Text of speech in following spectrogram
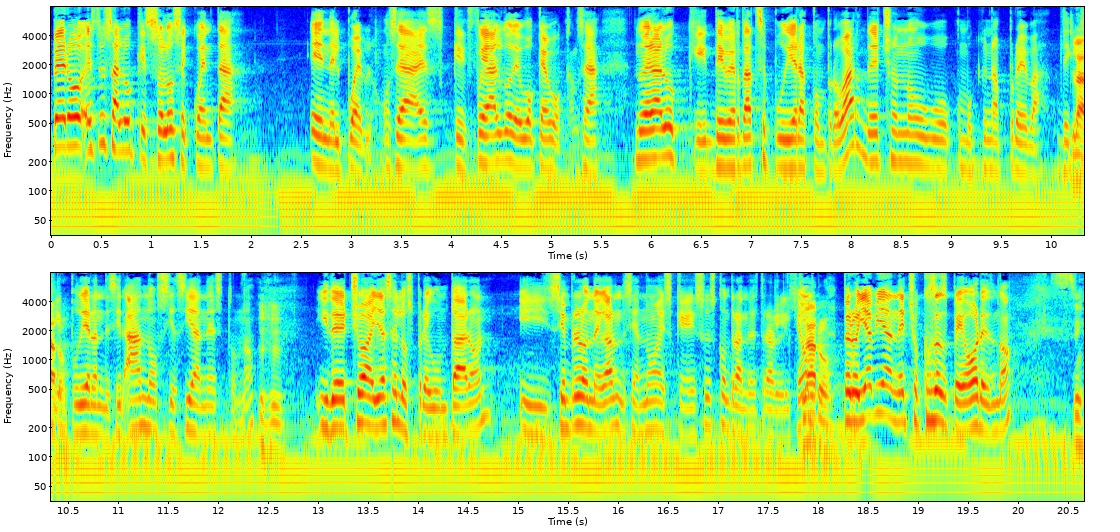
Pero esto es algo que solo se cuenta en el pueblo. O sea, es que fue algo de boca a boca. O sea, no era algo que de verdad se pudiera comprobar. De hecho, no hubo como que una prueba de que pudieran decir, ah, no, si hacían esto, ¿no? Y de hecho, a ella se los preguntaron y siempre lo negaron. Decían, no, es que eso es contra nuestra religión. Claro. Pero ya habían hecho cosas peores, ¿no? Sí.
